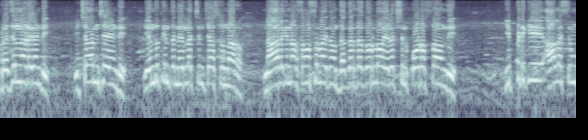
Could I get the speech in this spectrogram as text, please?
ప్రజలను అడగండి. విచారణ చేయండి. ఎందుకు ఇంత నిర్లక్ష్యం చేస్తున్నారు? నాలుగున్నర సంవత్సరం అయితే దగ్గర దగ్గరలో ఎలక్షన్ కోడ్ వస్తూ ఉంది. ఇప్పటికీ ఆలస్యం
